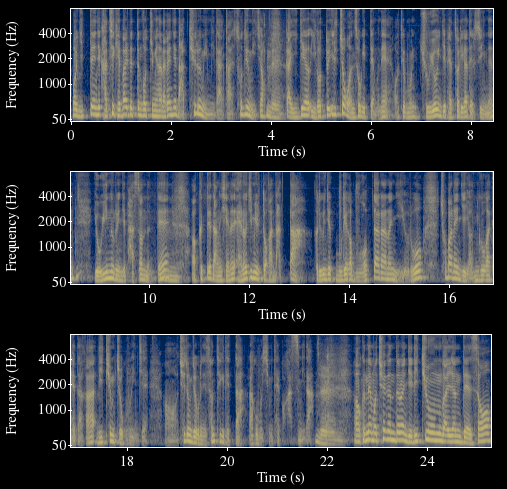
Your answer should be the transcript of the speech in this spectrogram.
뭐 이때 이제 같이 개발됐던 것 중에 하나가 이제 나트륨입니다. 그러니까 소듐이죠. 네. 그러니까 이게 이것도 일족 원소기 때문에 어떻게 보면 주요 이제 배터리가 될 수 있는 요인으로 이제 봤었는데 음. 어, 그때 당시에는 에너지 밀도가 낮다. 그리고 이제 무게가 무겁다라는 이유로 초반에 이제 연구가 되다가 리튬 쪽으로 이제 어, 최종적으로 이제 선택이 됐다라고 보시면 될 것 같습니다. 네. 어 근데 뭐 최근 들어 이제 리튬 관련돼서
